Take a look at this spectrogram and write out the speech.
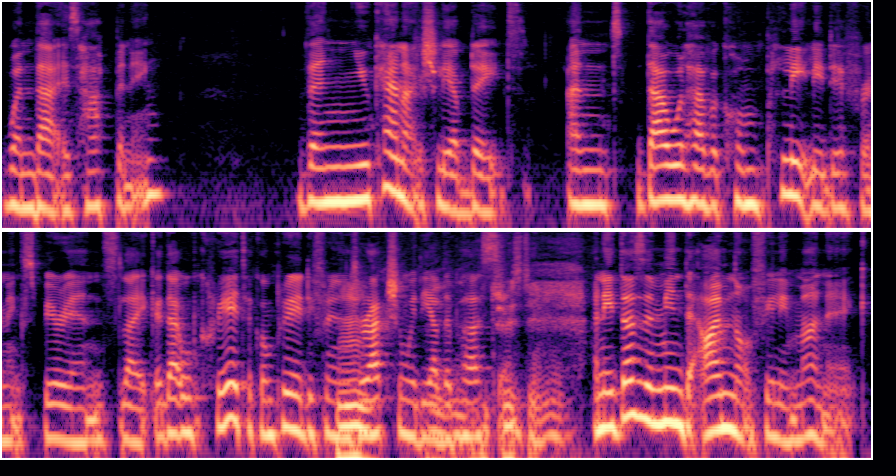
when that is happening, then you can actually update and that will have a completely different experience like that will create a completely different hmm. interaction with the other hmm. person Interesting. yeah. and it doesn't mean that i'm not feeling manic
